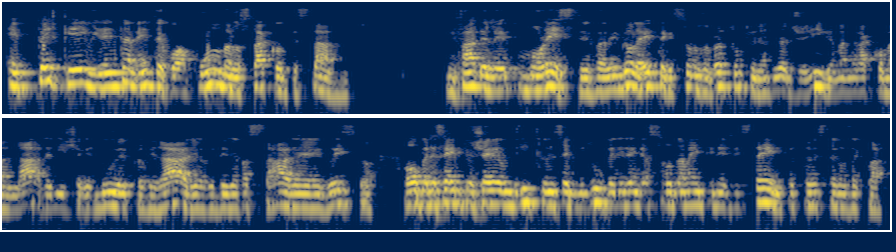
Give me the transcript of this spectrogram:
è perché evidentemente qualcuno me lo sta contestando. Mi fa delle molestie, fra virgolette, che sono soprattutto di natura giuridica, ma mi raccomandate, dice che lui è il proprietario, che deve passare questo, o per esempio c'è un diritto di servitù che ritenga assolutamente inesistente, tutte queste cose qua.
